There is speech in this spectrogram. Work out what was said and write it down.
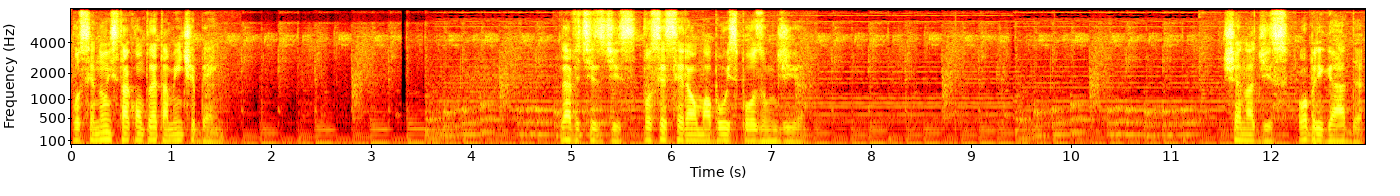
Você não está completamente bem. Levitz diz: Você será uma boa esposa um dia. Shanna diz: Obrigada.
